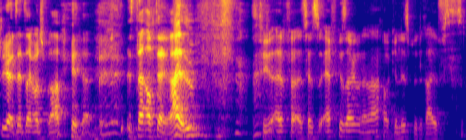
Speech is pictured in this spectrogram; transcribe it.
Du, als jetzt einfach ein Sprachfehler. Ist da auch der Ralf? Klingt einfach, als hättest du F gesagt und danach noch gelispelt. Ralfs.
